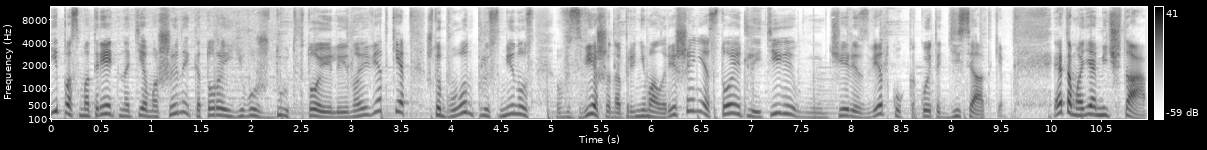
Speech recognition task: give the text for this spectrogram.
и посмотреть на те машины, которые его ждут в той или иной ветке, чтобы он плюс-минус взвешенно принимал решение, стоит ли идти через ветку какой-то десятки. Это моя мечта.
